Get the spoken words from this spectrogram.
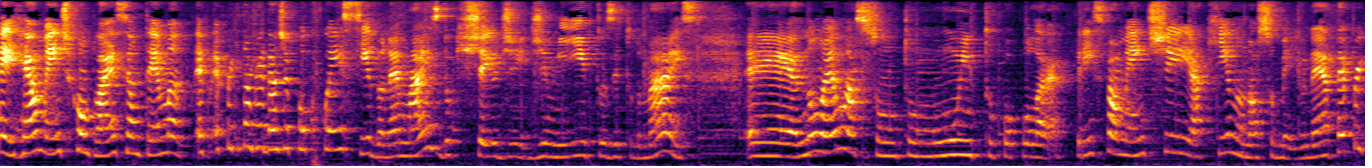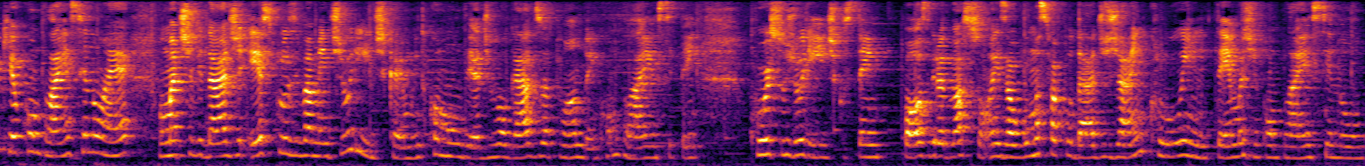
É, e realmente compliance é um tema. É, é, porque na verdade é pouco conhecido, né? Mais do que cheio de, de mitos e tudo mais. É, não é um assunto muito popular, principalmente aqui no nosso meio, né? Até porque o compliance não é uma atividade exclusivamente jurídica. É muito comum ver advogados atuando em compliance, tem cursos jurídicos, tem pós-graduações, algumas faculdades já incluem temas de compliance no,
